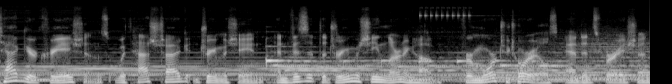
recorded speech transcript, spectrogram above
Tag your creations with hashtag Dream Machine and visit the Dream Machine Learning Hub for more tutorials and inspiration.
